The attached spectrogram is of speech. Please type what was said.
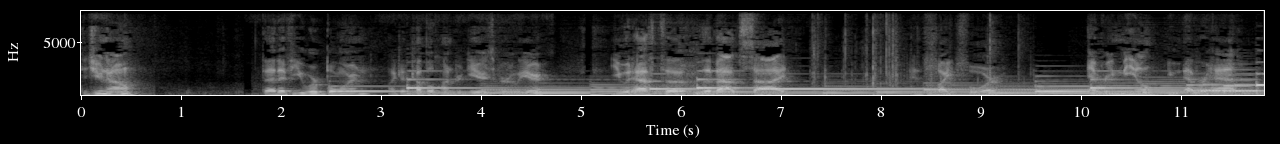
Did you know that if you were born like a couple hundred years earlier, you would have to live outside and fight for every meal you ever had?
